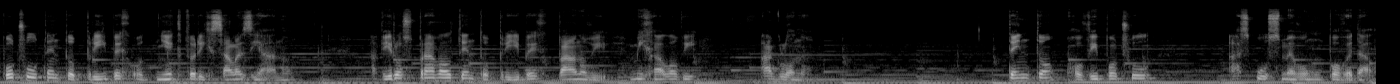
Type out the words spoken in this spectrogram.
počul tento príbeh od niektorých Salesiánov a vyrozprával tento príbeh pánovi Michalovi Aglono. Tento ho vypočul a s úsmevom mu povedal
